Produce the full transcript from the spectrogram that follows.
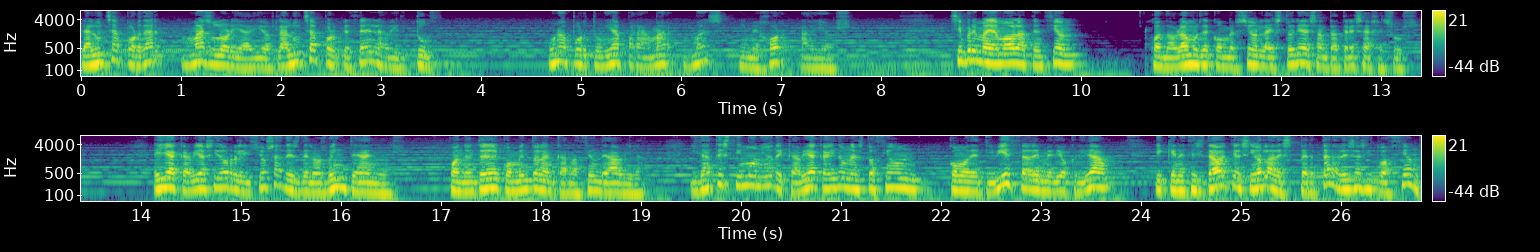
la lucha por dar más gloria a Dios, la lucha por crecer en la virtud, una oportunidad para amar más y mejor a Dios. Siempre me ha llamado la atención, cuando hablamos de conversión, la historia de Santa Teresa de Jesús. Ella que había sido religiosa desde los 20 años, cuando entró en el convento de la Encarnación de Ávila, y da testimonio de que había caído en una situación como de tibieza, de mediocridad, y que necesitaba que el Señor la despertara de esa situación,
